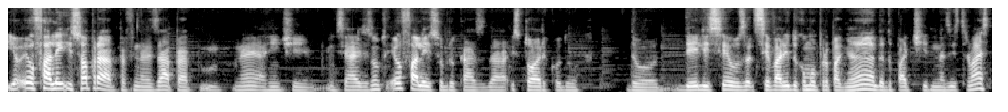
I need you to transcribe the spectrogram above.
eu, eu falei, e só para finalizar, para né, a gente encerrar esse assunto, eu falei sobre o caso da, histórico do, do, dele ser, ser valido como propaganda do partido nazista e tudo mais,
